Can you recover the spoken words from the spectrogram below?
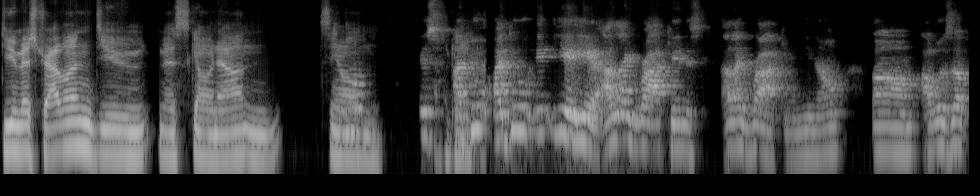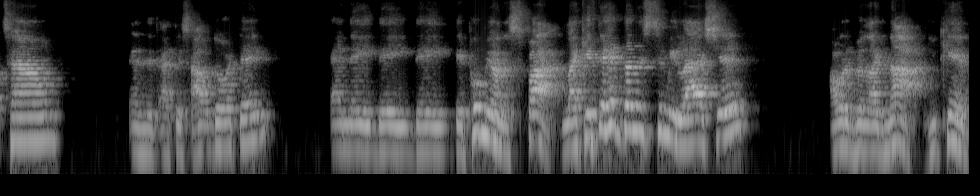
do you miss traveling? Do you miss going out and seeing all? No. It's I do I do it, yeah yeah I like rocking. It's, I like rocking. You know, um, I was uptown and at this outdoor thing, and they they they they put me on the spot. Like if they had done this to me last year, I would have been like, nah, you can't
